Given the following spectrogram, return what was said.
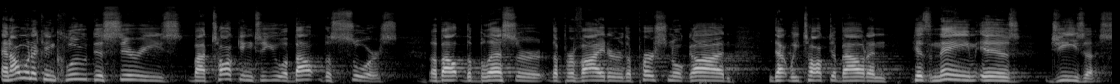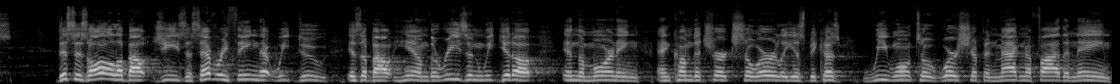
and I want to conclude this series by talking to you about the source about the blesser, the provider, the personal God that we talked about, and his name is Jesus. This is all about Jesus. Everything that we do is about Him. The reason we get up in the morning and come to church so early is because we want to worship and magnify the name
